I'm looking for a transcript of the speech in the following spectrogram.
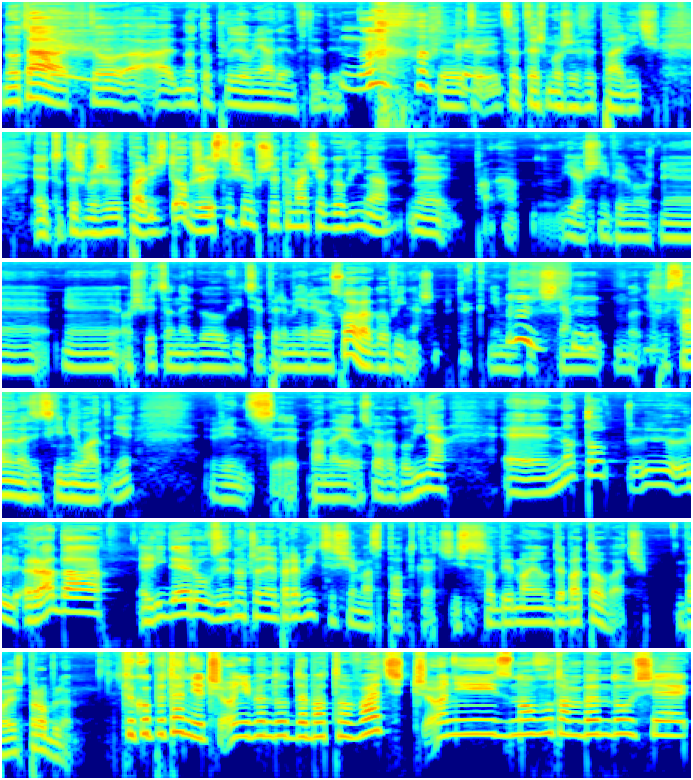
No tak, to, a, no to plują jadem wtedy. No, To, okej. to, to też może wypalić. E, To też może wypalić. Dobrze, jesteśmy przy temacie Gowina, e, pana jaśnie wielmożnie e, oświeconego wicepremiera Jarosława Gowina, żeby tak nie mówić tam samym nazwiskiem nieładnie, więc e, pana Jarosława Gowina. E, No to y, Rada Liderów Zjednoczonej Prawicy się ma spotkać i sobie mają debatować, bo jest problem. Tylko pytanie, czy oni będą debatować, czy oni znowu tam będą się...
